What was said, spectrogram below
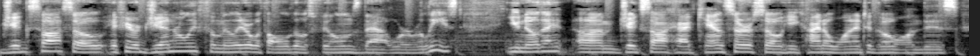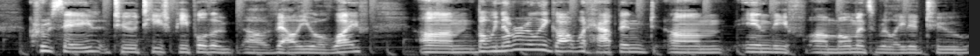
Jigsaw. So, if you're generally familiar with all of those films that were released, you know that um, Jigsaw had cancer, so he kind of wanted to go on this crusade to teach people the uh, value of life. Um, but we never really got what happened um, in the uh, moments related to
